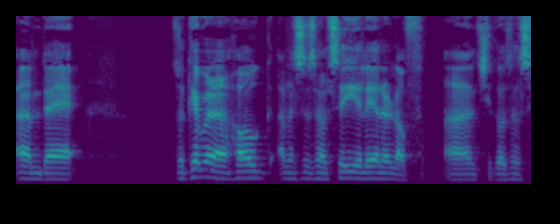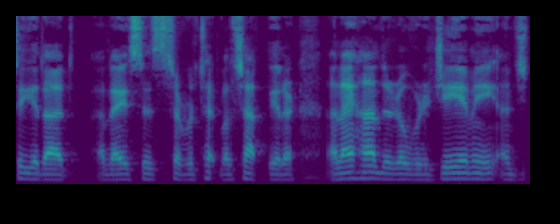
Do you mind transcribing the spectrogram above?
And, uh, so give her a hug, and I says, "I'll see you later, love." And she goes, "I'll see you, Dad." And I says, "So we'll, t- we'll chat later." And I handed it over to Jamie, and she,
